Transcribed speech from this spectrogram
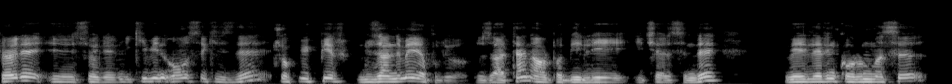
şöyle e, söyleyelim. 2018'de çok büyük bir düzenleme yapılıyor zaten Avrupa Birliği içerisinde. Verilerin korunması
